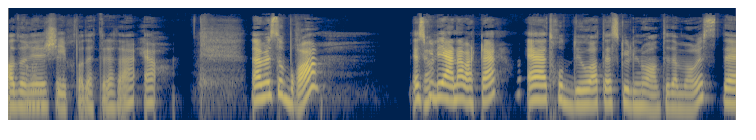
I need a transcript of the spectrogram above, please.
hadde regi på dette. dette. Ja. Nei, men så bra. Jeg skulle gjerne ha vært der. Jeg trodde jo at jeg skulle noe annet i dag morges. Det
